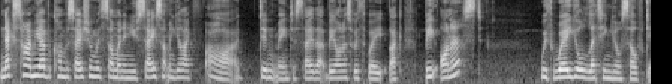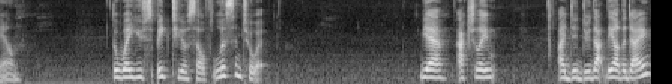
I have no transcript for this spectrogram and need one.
Next time you have a conversation with someone and you say something, you're like, oh, didn't mean to say that. Be honest with where, like, be honest with where you're letting yourself down. The way you speak to yourself, listen to it. Yeah, actually, I did do that the other day.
